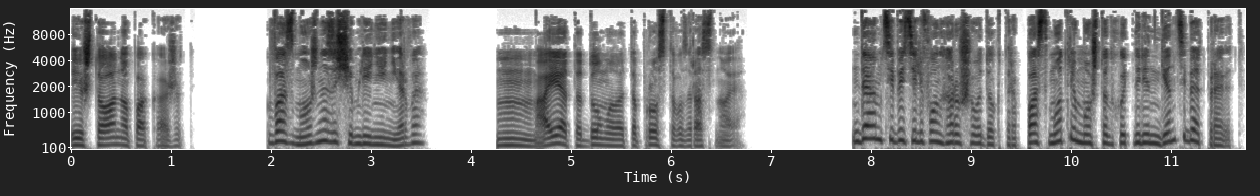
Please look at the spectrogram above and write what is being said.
«И что оно покажет?» «Возможно, защемление нерва». «М а я-то думал, это просто возрастное». «Дам тебе телефон хорошего доктора. Посмотрим, может, он хоть на рентген тебя отправит».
